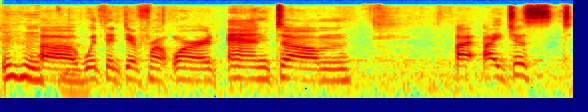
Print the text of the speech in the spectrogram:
mm-hmm. uh, with a different word. And, um, I, I, just,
